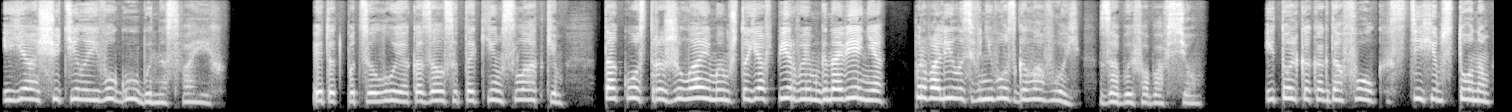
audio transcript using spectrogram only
и я ощутила его губы на своих. Этот поцелуй оказался таким сладким, так остро желаемым, что я в первые мгновения провалилась в него с головой, забыв обо всем. И только когда Фолк с тихим стоном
